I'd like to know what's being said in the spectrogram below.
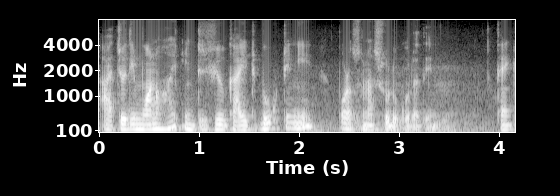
আর যদি মনে হয় ইন্টারভিউ গাইড বুকটি নিয়ে পড়াশোনা শুরু করে দিন। থ্যাংক ইউ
